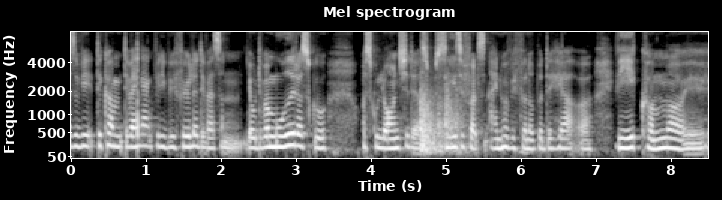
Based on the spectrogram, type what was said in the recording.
Altså, vi, det, kom, det var ikke engang, fordi vi følte, at det var sådan... Jo, det var modigt at skulle, at skulle launche det, og skulle sige til folk sådan, ej, nu har vi fundet på det her, og vi er ikke komme, og, øh,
